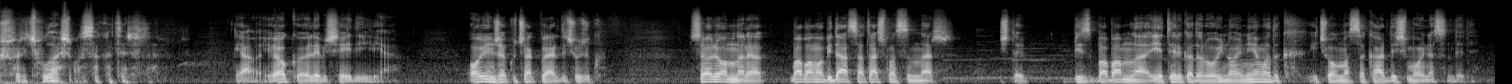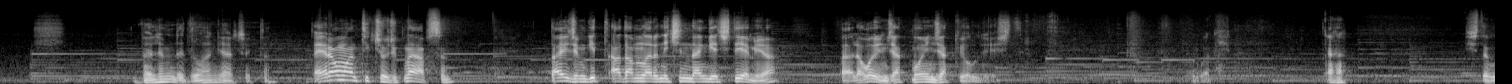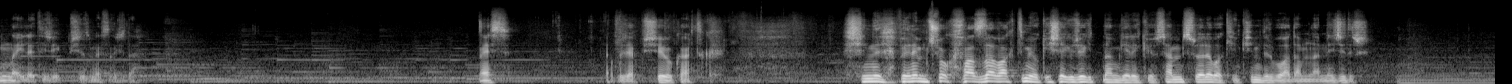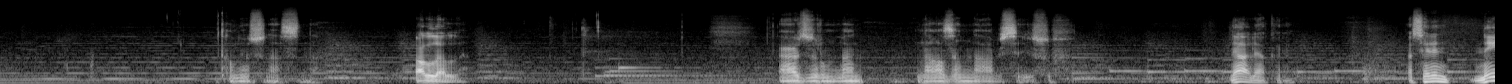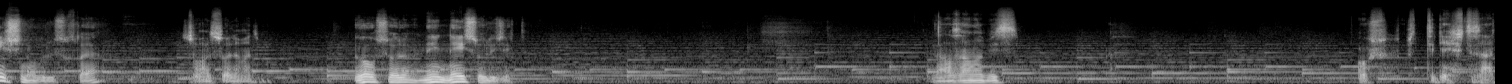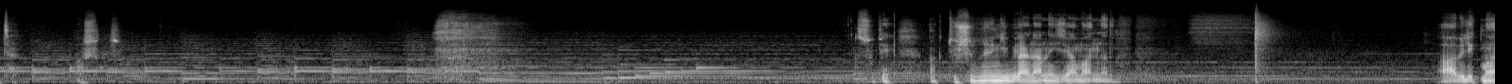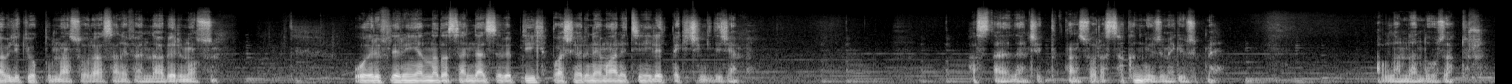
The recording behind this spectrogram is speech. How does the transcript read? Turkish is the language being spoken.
boş ver hiç bulaşma sakat herifler. Ya yok öyle bir şey değil ya. Oyuncak uçak verdi çocuk. Söyle onlara babama bir daha sataşmasınlar. İşte biz babamla yeteri kadar oyun oynayamadık. Hiç olmazsa kardeşim oynasın dedi. Öyle mi dedi lan gerçekten? E romantik çocuk ne yapsın? Dayıcım git adamların içinden geç diyemiyor. Öyle oyuncak oyuncak yolluyor işte. Dur bakayım. Aha. İşte bununla iletecekmişiz mesajı da. Neyse. Yapacak bir şey yok artık. Şimdi benim çok fazla vaktim yok. İşe güce gitmem gerekiyor. Sen bir söyle bakayım kimdir bu adamlar, necidir? Tanıyorsun aslında. Allah Allah. Erzurum'dan Nazan'ın abisi Yusuf. Ne alaka ya? Ya? Senin ne işin olur Yusuf'la ya? Zuhal söylemedim. Yok söyleme. Ne, neyi söyleyecekti? Nazan'la biz... Boş ver, bitti geçti zaten. Boş ver. Supi bak düşündüğün gibi... Ben anlayacağımı anladım. Abilik mabilik yok bundan sonra Hasan Efendi haberin olsun. O heriflerin yanına da senden sebep değil, Başar'ın emanetini iletmek için gideceğim. Hastaneden çıktıktan sonra sakın yüzüme gözükme. Ablamdan da uzak dur.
